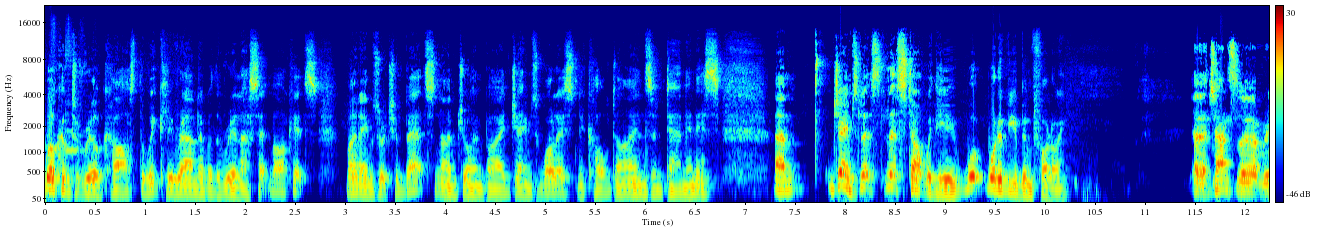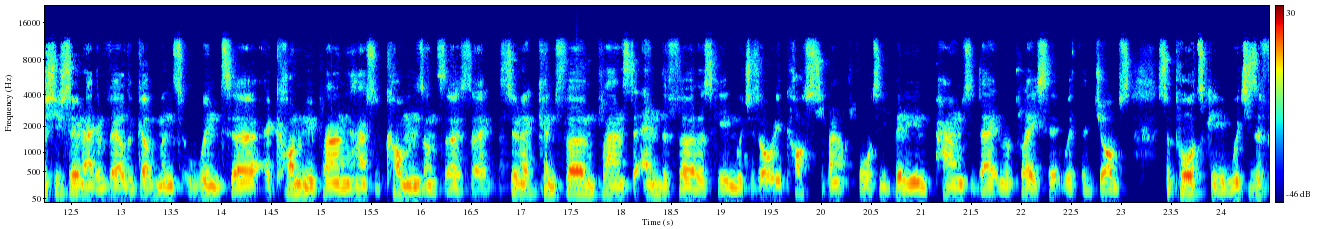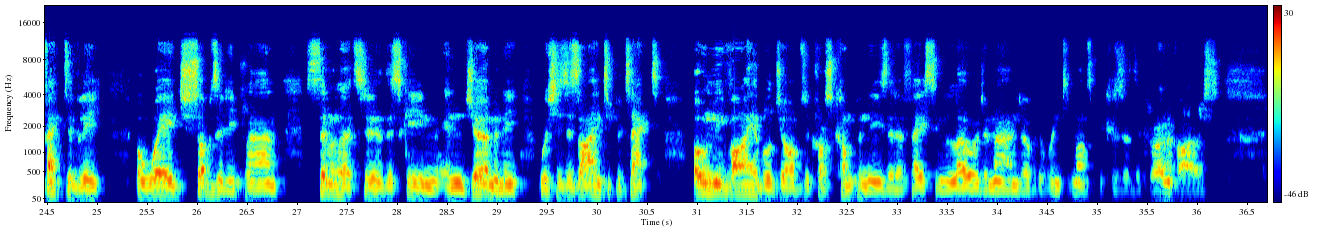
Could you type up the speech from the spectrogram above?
Welcome to Realcast, the weekly roundup of the real asset markets. My name is Richard Betts, and I'm joined by James Wallace, Nicole Dines, and Dan Innes. Um, James, let's let's start with you. What, what have you been following? Yeah, the Chancellor Rishi Sunak unveiled the government's winter economy plan in the House of Commons on Thursday. Sunak confirmed plans to end the furlough scheme, which has already cost about £40 billion a day, and replace it with the Jobs Support Scheme, which is effectively a wage subsidy plan similar to the scheme in Germany, which is designed to protect only viable jobs across companies that are facing lower demand over the winter months because of the coronavirus.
